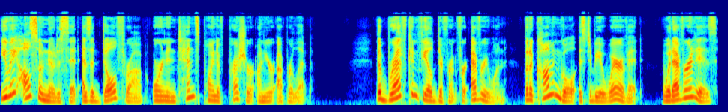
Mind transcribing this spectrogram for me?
You may also notice it as a dull throb or an intense point of pressure on your upper lip. The breath can feel different for everyone, but a common goal is to be aware of it whatever it is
